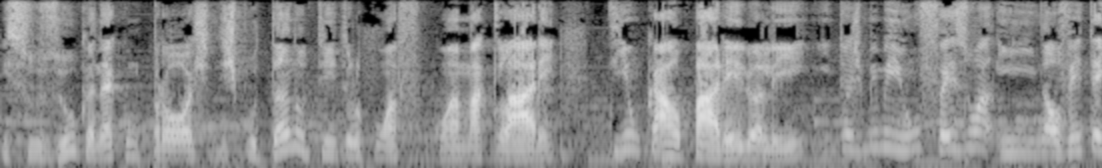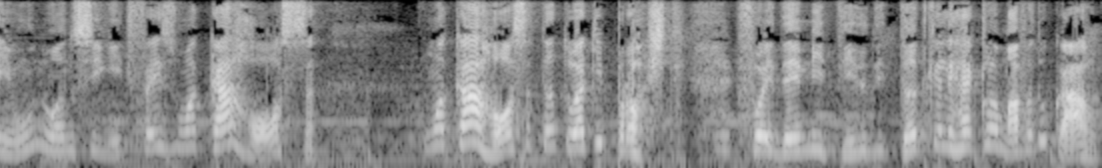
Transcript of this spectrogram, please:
e Suzuka, né, com Prost, disputando o título com a, com a McLaren, tinha um carro parelho ali. Em 2001 fez uma, em 91 no ano seguinte fez uma carroça, uma carroça tanto é que Prost foi demitido de tanto que ele reclamava do carro.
